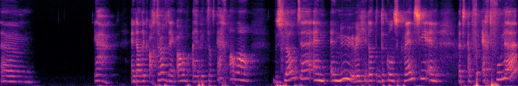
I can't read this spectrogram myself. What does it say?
Um, ja, en dat ik achteraf denk, oh, heb ik dat echt allemaal besloten? En, en nu, weet je, dat de consequentie en het echt voelen,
